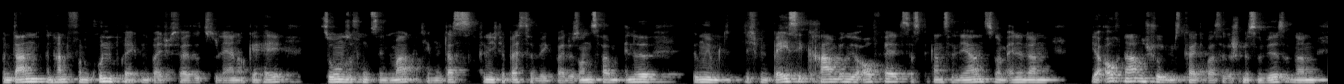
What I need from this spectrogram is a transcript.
und dann anhand von Kundenprojekten beispielsweise zu lernen, okay, hey, so und so funktioniert Marketing und das finde ich der beste Weg, weil du sonst am Ende irgendwie dich mit Basic-Kram irgendwie aufhältst, das Ganze lernst und am Ende dann ja auch nach dem Studium ins kalte Wasser geschmissen wirst und dann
